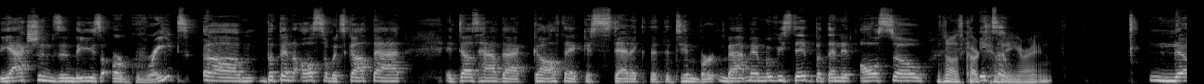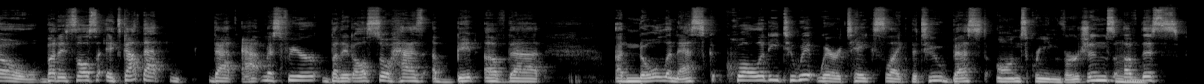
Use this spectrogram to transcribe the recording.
the actions in these are great um but then also it's got that it does have that gothic aesthetic that the tim burton batman movies did but then it also It's not as It's a- cartoony, right? no, but it's also it's got that that atmosphere, but it also has a bit of that a Nolan esque quality to it, where it takes like the two best on screen versions Mm-hmm. of this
